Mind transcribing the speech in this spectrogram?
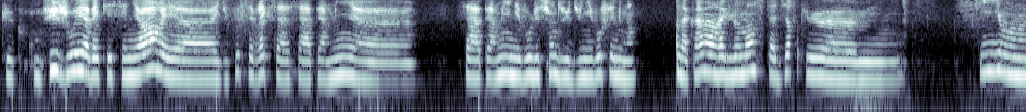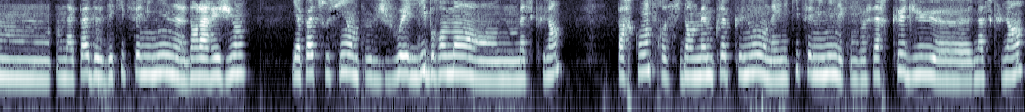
que qu'on puisse jouer avec les seniors et, du coup c'est vrai que ça, ça a permis ça a permis une évolution du, du, niveau féminin. On a quand même un règlement, c'est-à-dire que si on n'a pas d'équipe féminine dans la région, il n'y a pas de souci, on peut jouer librement en masculin. Par contre, si dans le même club que nous, on a une équipe féminine et qu'on veut faire que du euh, masculin,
